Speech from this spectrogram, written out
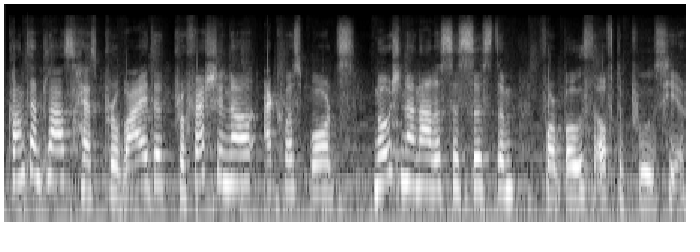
Contemplas has provided professional aquasports motion analysis system for both of the pools here.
